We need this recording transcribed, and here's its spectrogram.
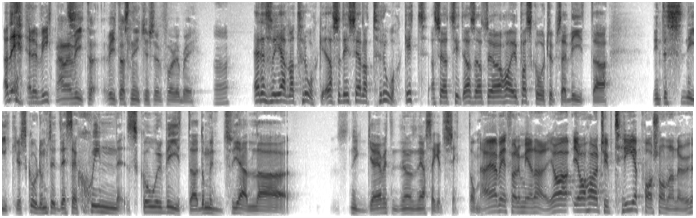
Ja, det, Är det vitt? Nej, men vita, vita sneakers får det bli. Är det så jävla tråkigt? Alltså det är så jävla tråkigt. Alltså jag, alltså, alltså, jag har ju ett par skor, typ så här vita, är inte sneakerskor, de, det är så skinnskor vita, de är så jävla snygga. Jag vet inte, ni har säkert sett dem. Nej, jag vet vad du menar. Jag, jag har typ tre par sådana nu.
